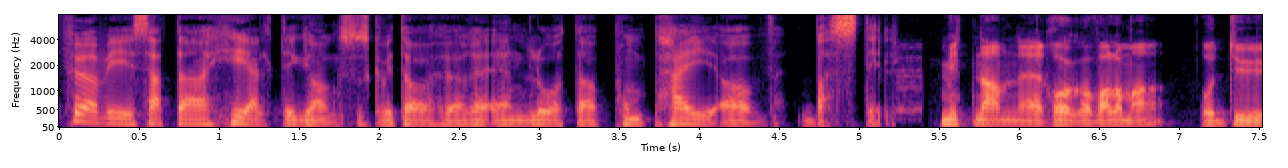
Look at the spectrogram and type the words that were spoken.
før vi setter helt i gang, så skal vi ta og høre en låt av Pompeii av Bastille. Mitt navn er Roger Wallomar, og du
